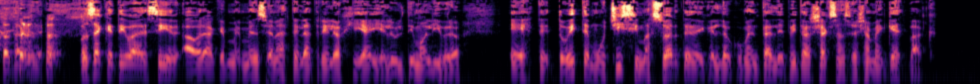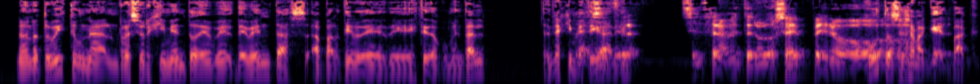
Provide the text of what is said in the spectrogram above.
Totalmente. Vos sabés que te iba a decir, ahora que mencionaste la trilogía y el último libro, este, tuviste muchísima suerte de que el documental de Peter Jackson se llame Get Back. ¿No, no tuviste un resurgimiento de, ventas a partir de, este documental? Tendrías que investigar, ¿eh? Sinceramente no lo sé, pero... Justo se llama Get Back.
